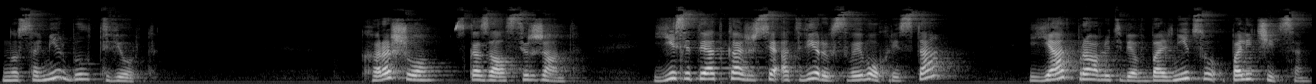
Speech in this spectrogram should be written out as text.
но Самир был тверд. «Хорошо», – сказал сержант, – «если ты откажешься от веры в своего Христа, я отправлю тебя в больницу полечиться».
